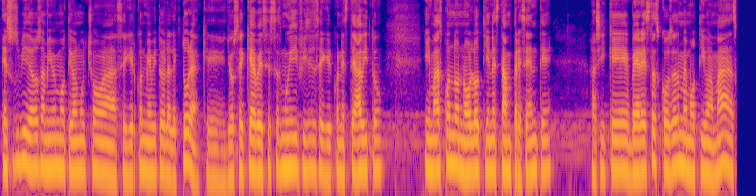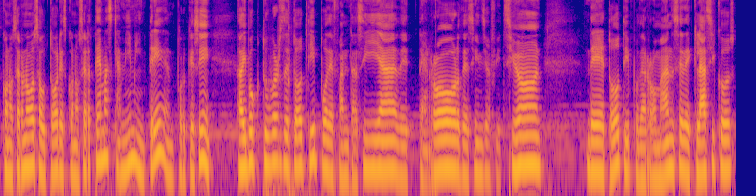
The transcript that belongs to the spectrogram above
Esos videos a mí me motivan mucho a seguir con mi hábito de la lectura, que yo sé que a veces es muy difícil seguir con este hábito y más cuando no lo tienes tan presente. Así que ver estas cosas me motiva más, conocer nuevos autores, conocer temas que a mí me intrigan, porque sí, hay booktubers de todo tipo, de fantasía, de terror, de ciencia ficción, de todo tipo, de romance, de clásicos.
